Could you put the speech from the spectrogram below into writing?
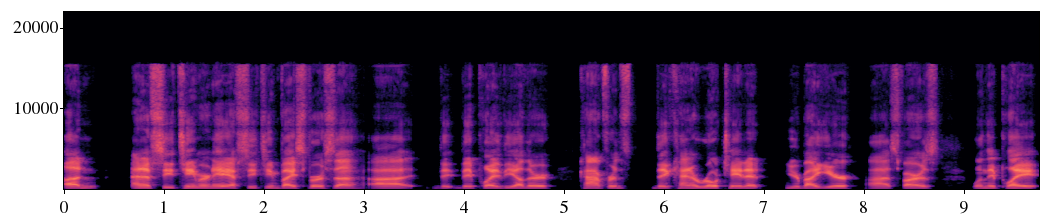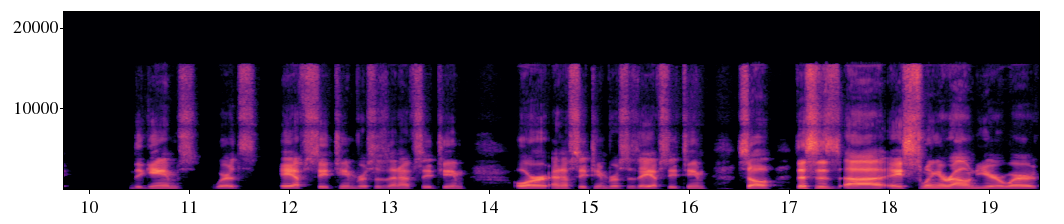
an NFC team or an AFC team, vice versa, uh, they they play the other conference. They kind of rotate it year by year uh, as far as when they play the games where it's AFC team versus NFC team or NFC team versus AFC team. So this is uh, a swing around year where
